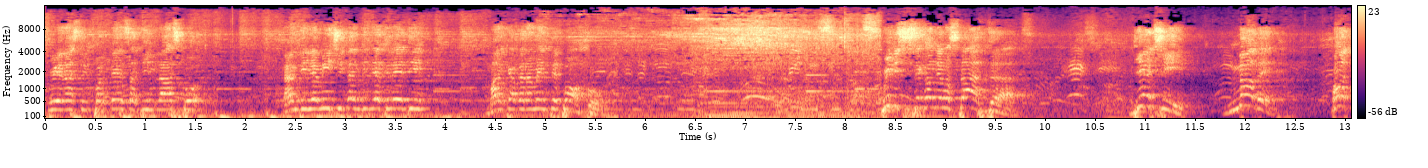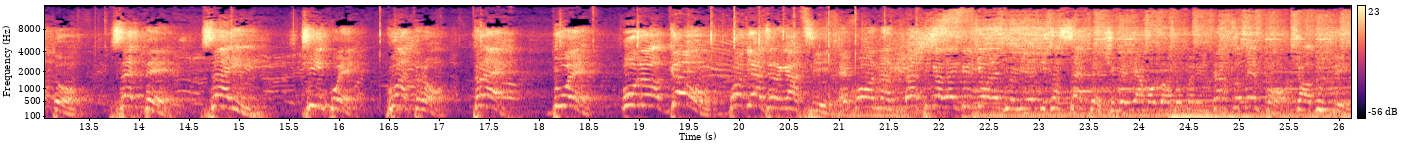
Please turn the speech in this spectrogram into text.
qui è Nastro in partenza, Team Lasco, tanti gli amici, tanti gli atleti, manca veramente poco. 15 secondi allo start. 10 9 8 7 6 5 4 3 2 1 go! Buon viaggio ragazzi e buon Vertical del Grignone 2017 ci vediamo dopo per il terzo tempo. Ciao a tutti.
